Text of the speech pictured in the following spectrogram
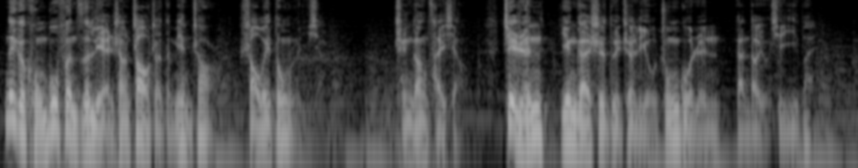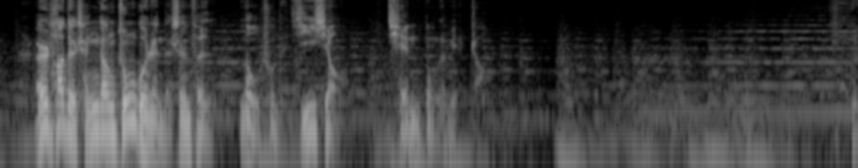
那个恐怖分子脸上罩着的面罩稍微动了一下。陈刚猜想，这人应该是对这里有中国人感到有些意外，而他对陈刚中国人的身份露出的讥笑，牵动了面罩。哼，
